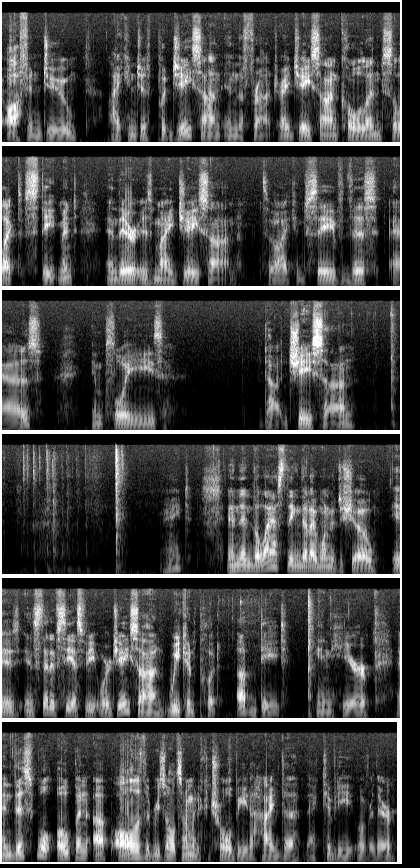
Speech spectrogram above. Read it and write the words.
often do, I can just put JSON in the front, right? JSON colon, select statement, and there is my JSON. So I can save this as employees.json. Right? And then the last thing that I wanted to show is instead of CSV or JSON, we can put update in here. And this will open up all of the results. I'm going to control B to hide the, activity over there.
